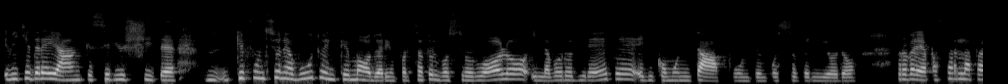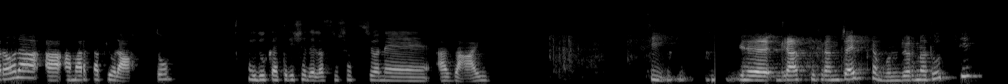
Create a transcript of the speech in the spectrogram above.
e vi chiederei anche se riuscite, che funzione ha avuto avuto e in che modo ha rinforzato il vostro ruolo, il lavoro di rete e di comunità appunto in questo periodo. Proverei a passare la parola a, a Marta Piolatto, educatrice dell'associazione ASAI. Sì, eh, grazie Francesca, buongiorno a tutti.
